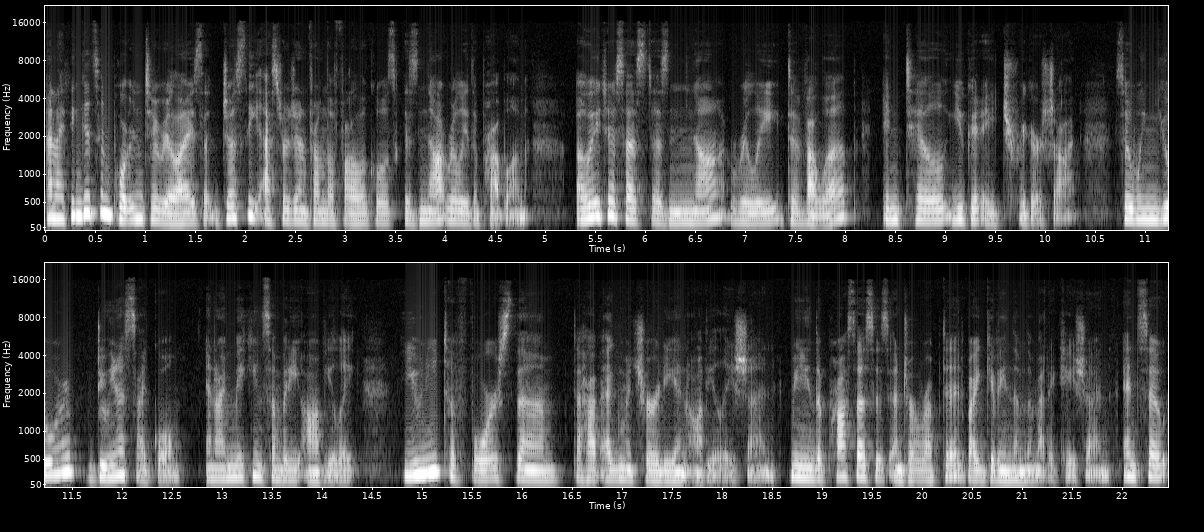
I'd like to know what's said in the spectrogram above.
And I think it's important to realize that just the estrogen from the follicles is not really the problem. OHSS does not really develop until you get a trigger shot. So when you're doing a cycle and I'm making somebody ovulate, you need to force them to have egg maturity and ovulation, meaning the process is interrupted by giving them the medication. And so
